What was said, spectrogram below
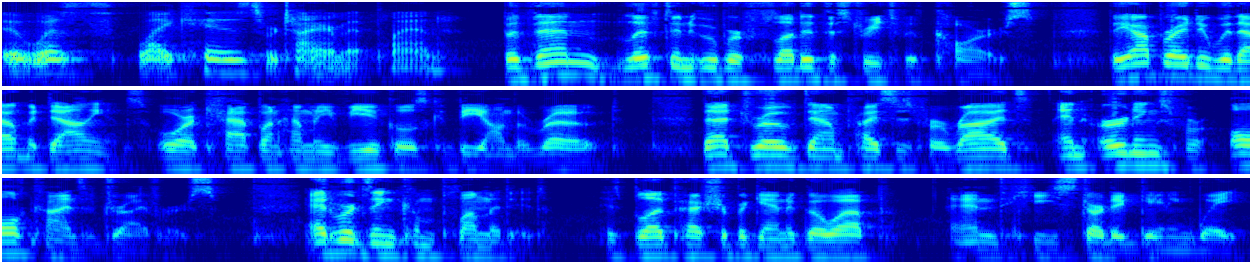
It was like his retirement plan. But then Lyft and Uber flooded the streets with cars. They operated without medallions or a cap on how many vehicles could be on the road. That drove down prices for rides and earnings for all kinds of drivers. Edward's income plummeted. His blood pressure began to go up and he started gaining weight.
